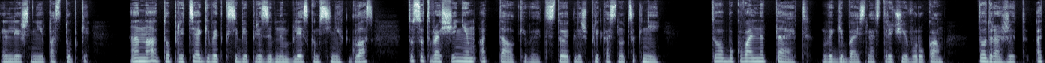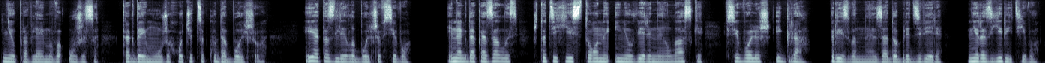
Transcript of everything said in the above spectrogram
лишние поступки — она то притягивает к себе призывным блеском синих глаз, то с отвращением отталкивает, стоит лишь прикоснуться к ней, то буквально тает, выгибаясь навстречу его рукам, то дрожит от неуправляемого ужаса, когда ему уже хочется куда большего. И это злило больше всего. Иногда казалось, что тихие стоны и неуверенные ласки всего лишь игра, призванная задобрить зверя, не разъярить его —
